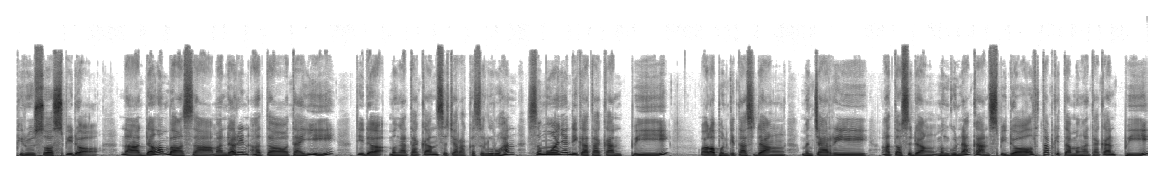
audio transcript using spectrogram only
比如说 spidol。那 dalam bahasa Mandarin atau Taiyi tidak mengatakan secara keseluruhan, semuanya dikatakan pi. Walaupun kita sedang mencari atau sedang menggunakan spidol, tetap kita mengatakan pi,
